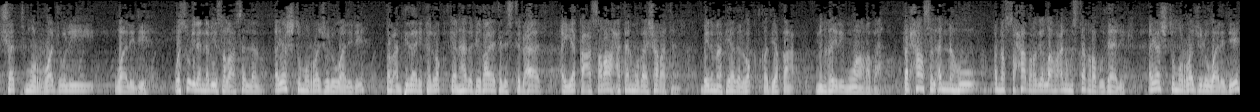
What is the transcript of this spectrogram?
شتم الرجل والديه وسئل النبي صلى الله عليه وسلم أيشتم الرجل والديه طبعا في ذلك الوقت كان هذا في غاية الاستبعاد أن يقع صراحة مباشرة بينما في هذا الوقت قد يقع من غير مواربة. فالحاصل أنه أن الصحابة رضي الله عنهم استغربوا ذلك. أيشتم الرجل والديه؟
